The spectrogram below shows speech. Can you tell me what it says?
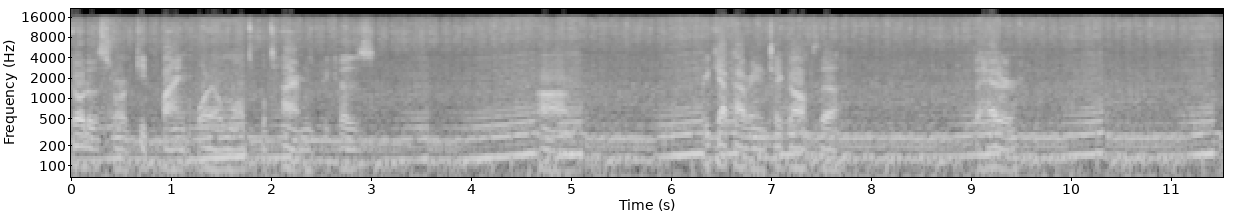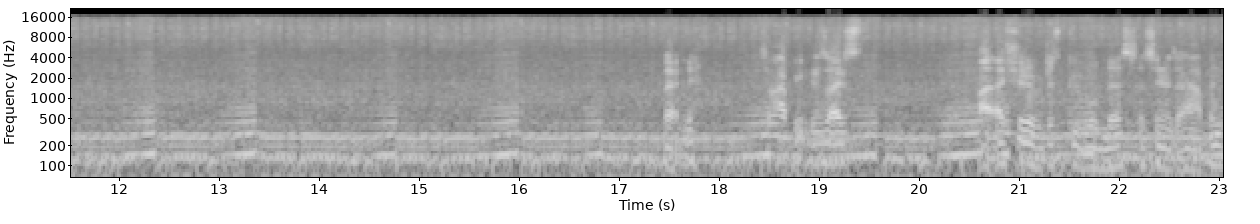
go to the store keep buying oil multiple times because um, we kept having to take off the the header. But so happy because I just I, I should have just googled this as soon as it happened.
